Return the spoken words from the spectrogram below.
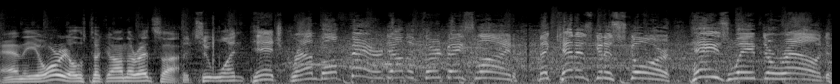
and the Orioles took on the Red Sox. The 2 1 pitch, ground ball fair down the third base line. McKenna's going to score. Hays waved around.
